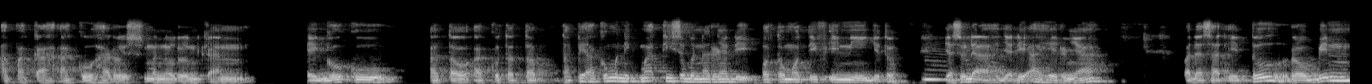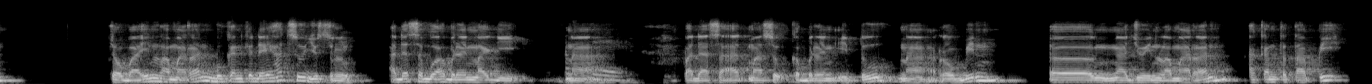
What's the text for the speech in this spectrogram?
apakah aku harus menurunkan egoku atau aku tetap tapi aku menikmati sebenarnya di otomotif ini gitu. Hmm. Ya sudah, jadi akhirnya pada saat itu Robin cobain lamaran bukan ke Daihatsu justru. Ada sebuah brand lagi. Nah, okay. pada saat masuk ke brand itu, nah Robin eh, ngajuin lamaran, akan tetapi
